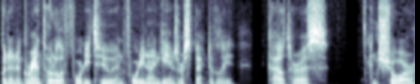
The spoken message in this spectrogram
but in a grand total of 42 and 49 games respectively, Kyle Turris and Shore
